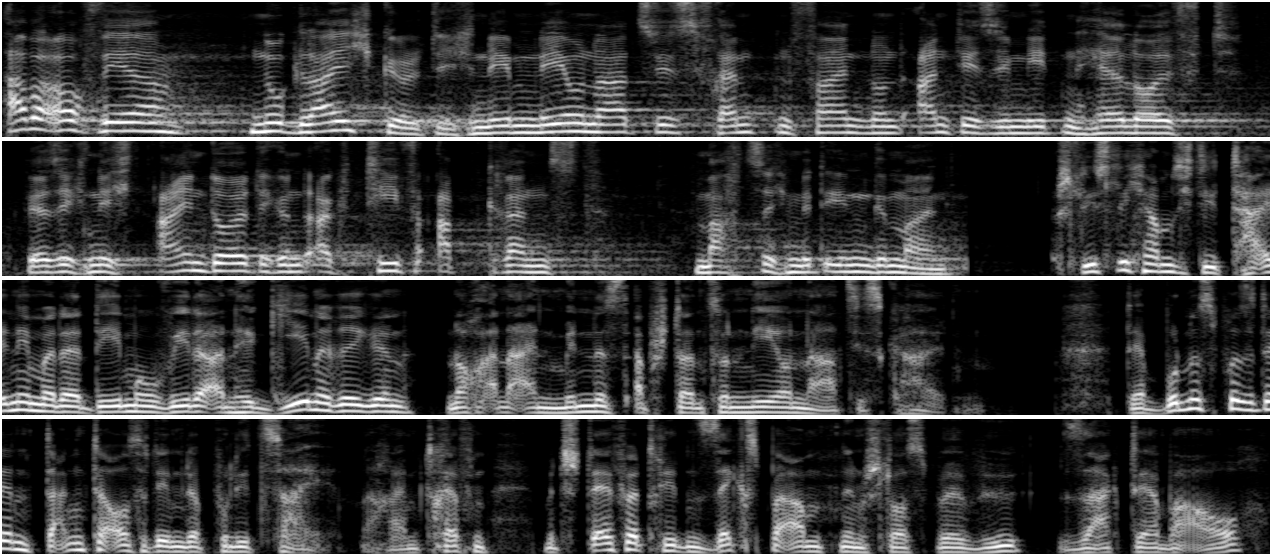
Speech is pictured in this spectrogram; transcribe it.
aber auch wer nur gleichgültig neben Neonazis, Fremdenfeinden und Antisemiten herläuft, wer sich nicht eindeutig und aktiv abgrenzt, macht sich mit ihnen gemein. Schließlich haben sich die Teilnehmer der Demo weder an Hygieneregeln noch an einen Mindestabstand zu Neonazis gehalten. Der Bundespräsident dankte außerdem der Polizei. Nach einem Treffen mit stellvertretend sechs Beamten im Schloss Bellevue sagte er aber auch,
